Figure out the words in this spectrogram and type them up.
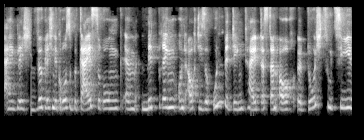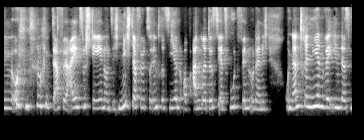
eigentlich wirklich eine große Begeisterung ähm, mitbringen und auch diese Unbedingtheit, das dann auch äh, durchzuziehen und, und dafür einzustehen und sich nicht dafür zu interessieren, ob andere das jetzt gut finden oder nicht. Und dann trainieren wir ihnen das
